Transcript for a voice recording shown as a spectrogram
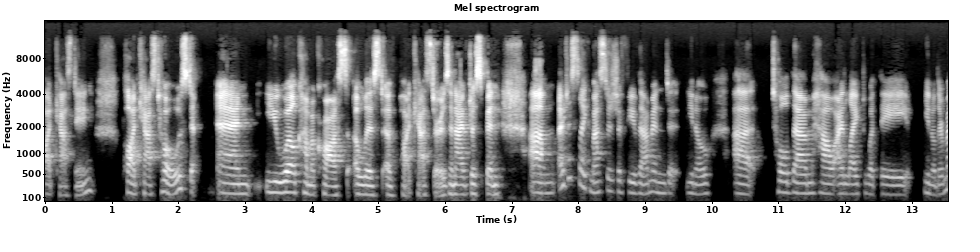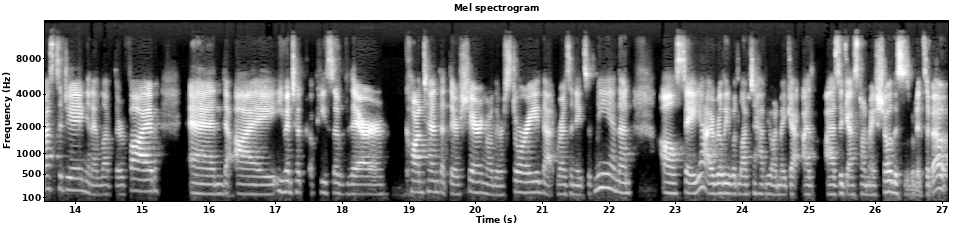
podcasting, podcast host, and you will come across a list of podcasters. And I've just been, um, I just like messaged a few of them and, you know, uh, told them how I liked what they, you know, their messaging and I loved their vibe. And I even took a piece of their content that they're sharing or their story that resonates with me and then i'll say yeah i really would love to have you on my get as, as a guest on my show. This is what it's about.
